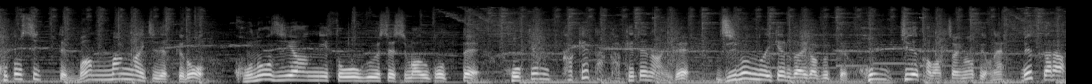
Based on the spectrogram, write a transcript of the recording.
今年って万万が一ですけどこの事案に遭遇してしまう子って保険かけたかけてないで自分の行ける大学って本気で変わっちゃいますよね。ですから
